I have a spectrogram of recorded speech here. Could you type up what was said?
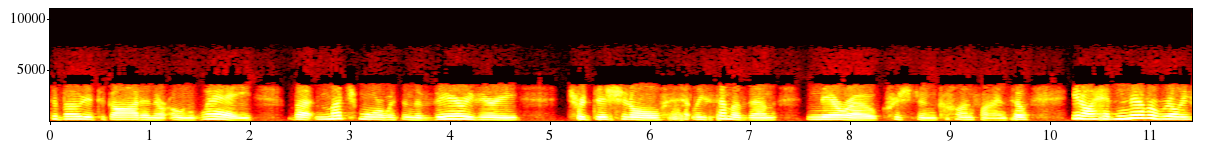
devoted to God in their own way but much more within the very, very traditional, at least some of them, narrow Christian confines. So, you know, I had never really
